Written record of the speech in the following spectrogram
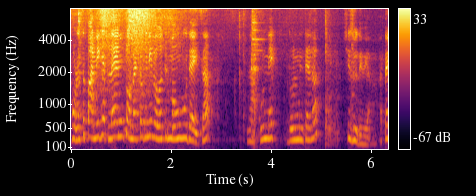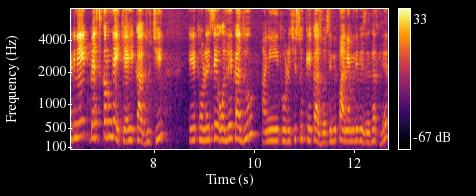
थोडंसं पाणी घेतलं आहे आणि टोमॅटो की व्यवस्थित मऊ होऊ द्यायचा. झाकून एक दोन मिनिटाला शिजू देऊया. आता की नाही एक पेस्ट करून घ्यायची आहे ही काजूची. हे थोडेसे ओले काजू आणि थोडेसे सुके काजू असे मी पाण्यामध्ये भिजत घातलेत.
